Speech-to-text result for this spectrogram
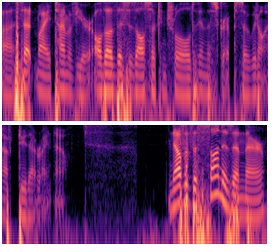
Uh, set my time of year, although this is also controlled in the script, so we don't have to do that right now. Now that the sun is in there,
